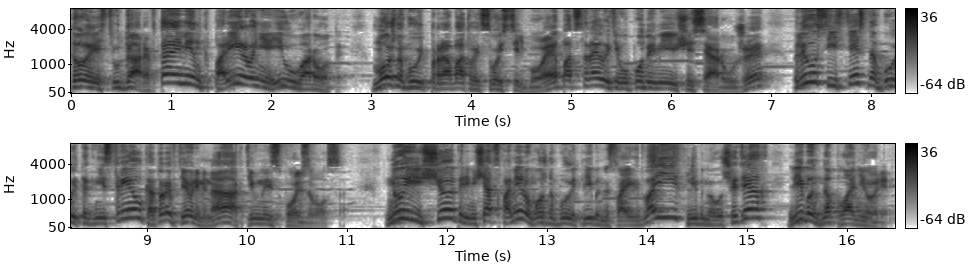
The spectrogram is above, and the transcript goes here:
То есть удары в тайминг, парирование и увороты. Можно будет прорабатывать свой стиль боя, подстраивать его под имеющееся оружие. Плюс, естественно, будет огнестрел, который в те времена активно использовался. Ну и еще перемещаться по миру можно будет либо на своих двоих, либо на лошадях, либо на планере.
